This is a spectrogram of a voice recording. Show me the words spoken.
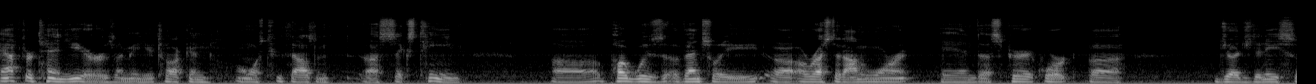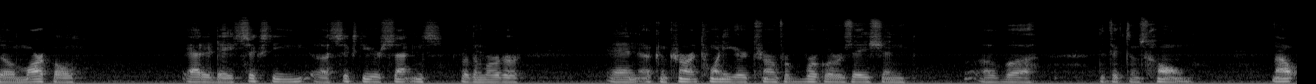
after 10 years, I mean, you're talking almost 2016, uh, Pug was eventually uh, arrested on warrant, and Superior Court uh, Judge Denise uh, Markle added a 60, uh, 60 year sentence for the murder and a concurrent 20 year term for burglarization of uh, the victim's home. Now,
